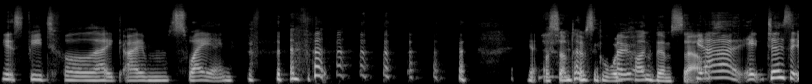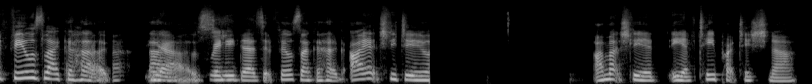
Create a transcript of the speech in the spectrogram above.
It's beautiful. Like I'm swaying. yeah. Well, sometimes people would hug themselves. Yeah, it does. It feels like a hug. Um, yes. Really does. It feels like a hug. I actually do. I'm actually an EFT practitioner.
